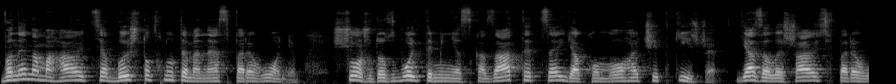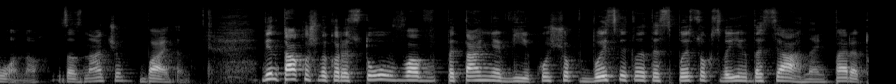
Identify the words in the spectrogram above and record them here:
вони намагаються виштовхнути мене з перегонів. Що ж, дозвольте мені сказати це якомога чіткіше. Я залишаюсь в перегонах, зазначив Байден. Він також використовував питання віку, щоб висвітлити список своїх досягнень перед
